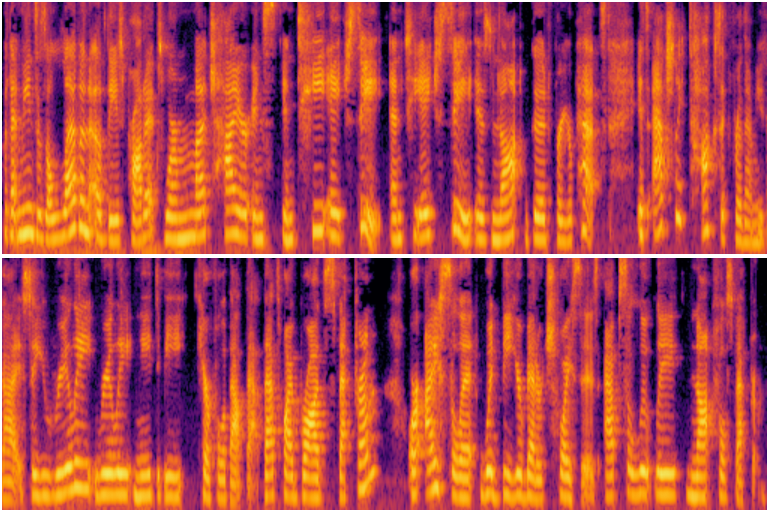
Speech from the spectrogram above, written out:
what that means is 11 of these products were much higher in, in THC and THC is not good for your pets. It's actually toxic for them, you guys. So you really, really need to be careful about that. That's why broad spectrum or isolate would be your better choices. Absolutely not full spectrum.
